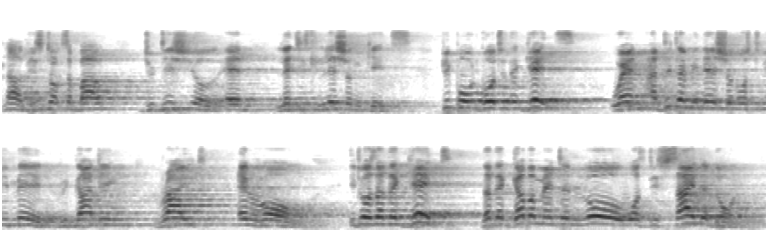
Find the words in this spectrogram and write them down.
Now, this talks about judicial and legislation gates. People would go to the gates when a determination was to be made regarding right and wrong. It was at the gate that the government and law was decided on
